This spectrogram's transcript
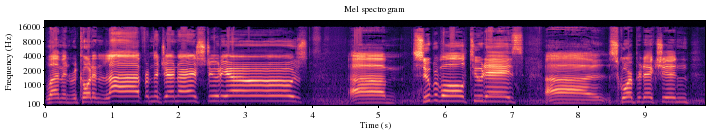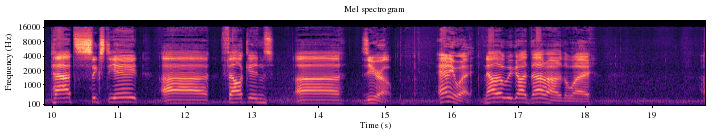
Lemon, recording live from the Jenner Studios. Um, Super Bowl, two days. Uh, score prediction Pats 68, uh, Falcons uh, 0. Anyway, now that we got that out of the way, uh,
